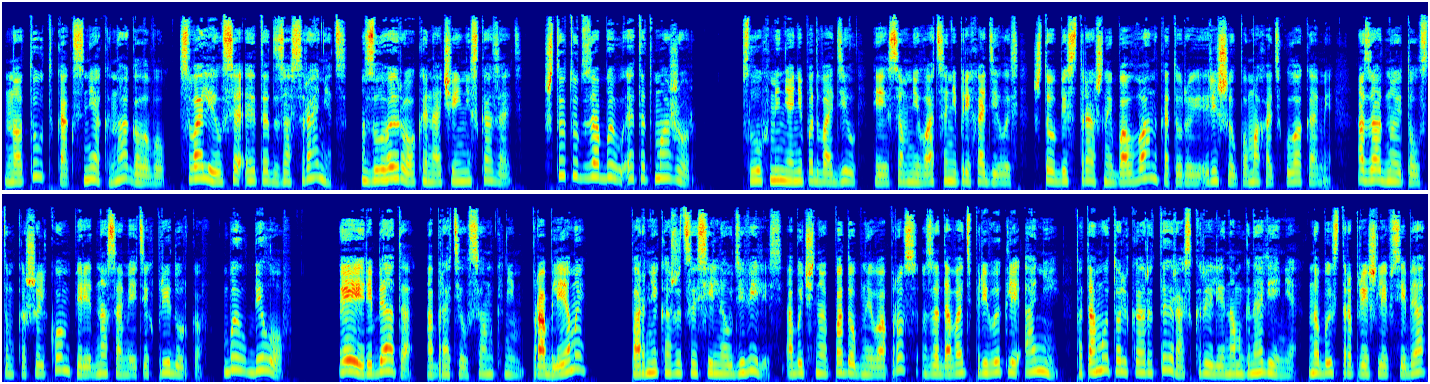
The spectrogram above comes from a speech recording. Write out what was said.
Но тут, как снег на голову, свалился этот засранец. Злой рок, иначе и не сказать. Что тут забыл этот мажор? Слух меня не подводил, и сомневаться не приходилось, что бесстрашный болван, который решил помахать кулаками, а заодно и толстым кошельком перед носами этих придурков, был Белов. «Эй, ребята!» — обратился он к ним. «Проблемы?» Парни, кажется, сильно удивились. Обычно подобный вопрос задавать привыкли они, потому только рты раскрыли на мгновение, но быстро пришли в себя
